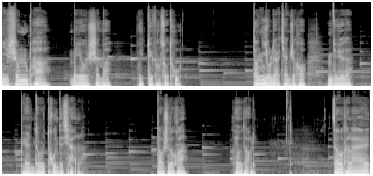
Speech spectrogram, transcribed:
你生怕没有什么为对方所图。”当你有了点钱之后，你就觉得别人都是图你的钱了。导师的话很有道理。在我看来，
